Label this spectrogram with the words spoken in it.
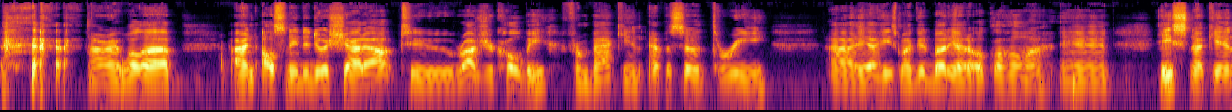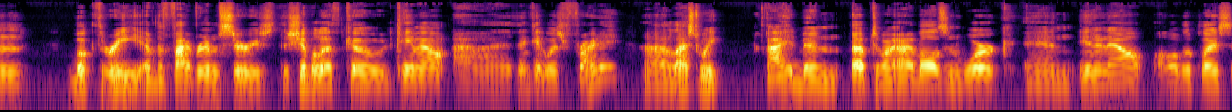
All right, well, uh, I also need to do a shout out to Roger Colby from back in episode three. Uh, yeah, he's my good buddy out of Oklahoma, and he snuck in book three of the Five Rim series. The Shibboleth Code came out, I think it was Friday, uh, last week. I had been up to my eyeballs in work and in and out all over the place,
